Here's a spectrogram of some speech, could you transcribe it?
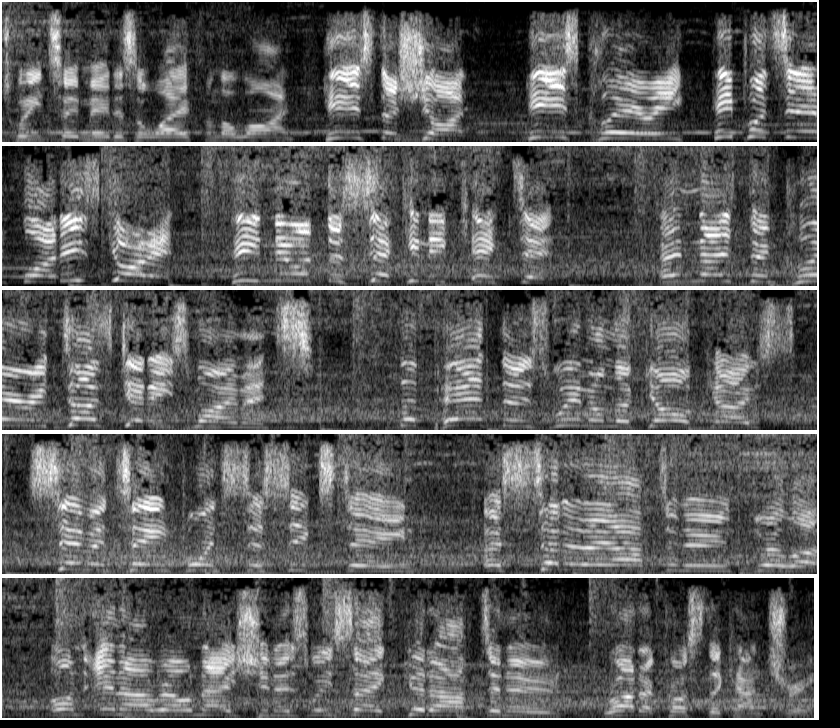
22 metres away from the line. Here's the shot. Here's Cleary. He puts it in flight. He's got it. He knew it the second he kicked it. And Nathan Cleary does get his moments. The Panthers win on the Gold Coast, 17 points to 16. A Saturday afternoon thriller on NRL Nation as we say good afternoon right across the country.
